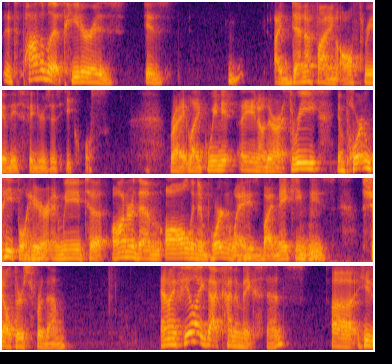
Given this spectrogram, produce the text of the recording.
it's possible that Peter is is identifying all three of these figures as equals. Right, like we need, you know, there are three important people here, and we need to honor them all in important ways by making these shelters for them. And I feel like that kind of makes sense. Uh, he's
